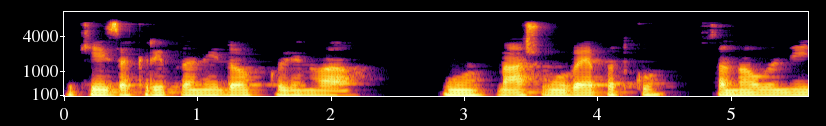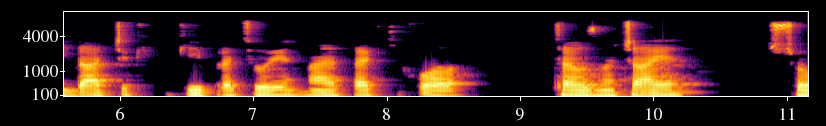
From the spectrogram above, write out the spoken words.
який закріплений до колінвала. У нашому випадку встановлений датчик, який працює на ефекті хола. Це означає, що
